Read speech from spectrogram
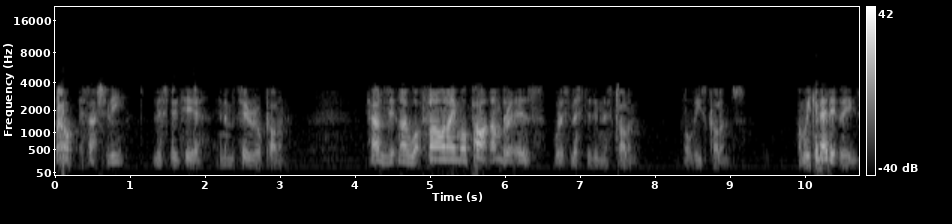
Well, it's actually listed here in the material column. How does it know what file name or part number it is? Well, it's listed in this column, or these columns. And we can edit these.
